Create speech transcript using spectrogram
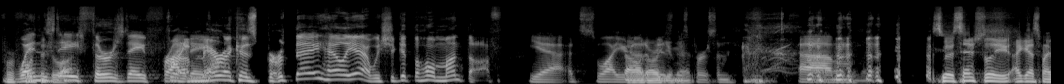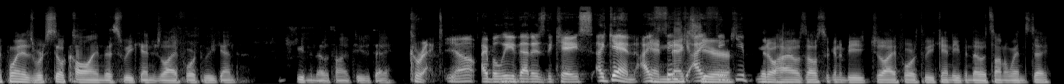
for Fourth of Wednesday, July? Thursday, Friday. For off. America's birthday? Hell yeah, we should get the whole month off. Yeah, that's why you're Valid not a argument. business person. Um, So essentially, I guess my point is we're still calling this weekend July Fourth weekend, even though it's on a Tuesday. correct. Yeah. I believe that is the case. Again, I and think next I year, think you Mid Ohio is also going to be July Fourth weekend, even though it's on a Wednesday.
